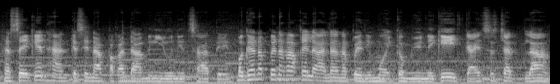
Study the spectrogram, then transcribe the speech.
na second hand kasi napakadaming unit sa atin. Maghanap ka ng kakilala na pwede mo i-communicate kahit sa chat lang.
